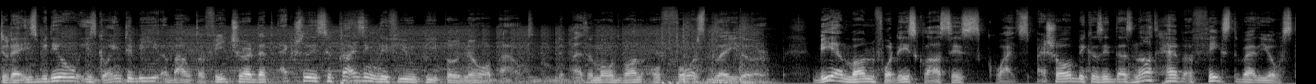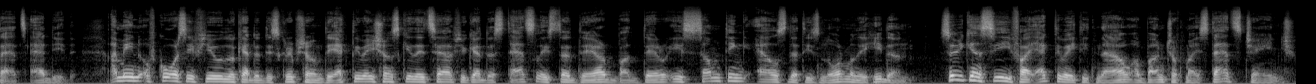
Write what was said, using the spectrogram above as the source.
Today's video is going to be about a feature that actually surprisingly few people know about, the Battle Mode 1 of Force Blader. BM1 for this class is quite special because it does not have a fixed value of stats added. I mean, of course, if you look at the description of the activation skill itself, you get the stats listed there, but there is something else that is normally hidden. So you can see if I activate it now, a bunch of my stats change.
